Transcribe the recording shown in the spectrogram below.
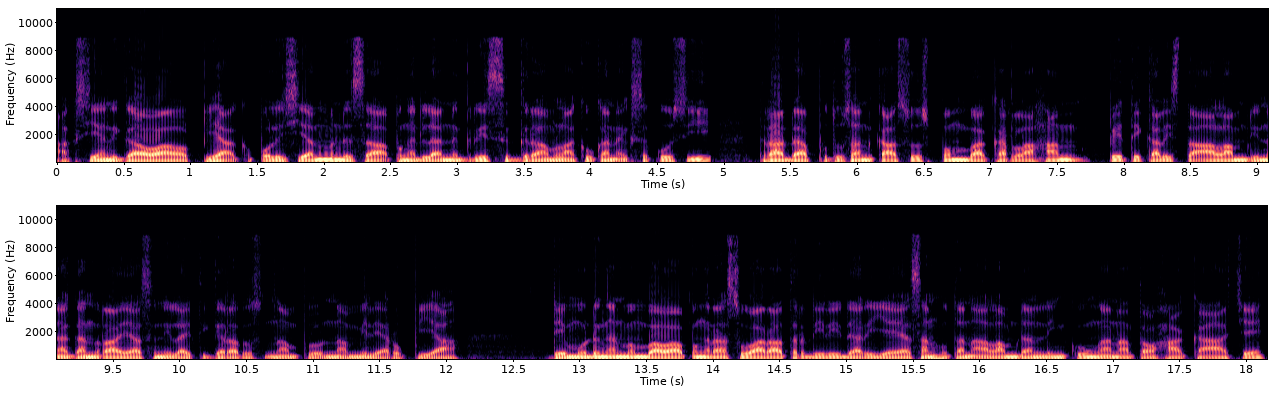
Aksi yang digawal pihak kepolisian mendesak pengadilan negeri segera melakukan eksekusi terhadap putusan kasus pembakar lahan PT Kalista Alam di Nagan Raya senilai 366 miliar rupiah. Demo dengan membawa pengeras suara terdiri dari Yayasan Hutan Alam dan Lingkungan atau HK Aceh,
